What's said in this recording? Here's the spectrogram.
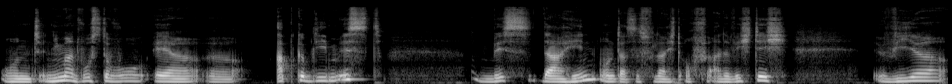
und niemand wusste, wo er äh, abgeblieben ist. Bis dahin, und das ist vielleicht auch für alle wichtig, wir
